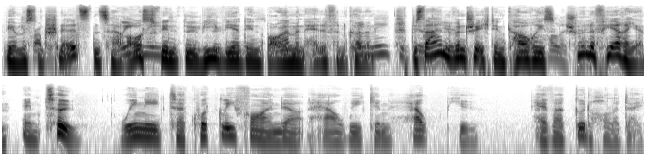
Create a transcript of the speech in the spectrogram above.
wir müssen schnellstens herausfinden, wie wir den Bäumen helfen können. Bis dahin wünsche ich den Kauris schöne Ferien we need to quickly find out how we can help you have a good holiday.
